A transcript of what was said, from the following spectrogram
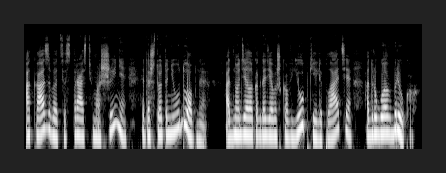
Оказывается, страсть в машине – это что-то неудобное. Одно дело, когда девушка в юбке или платье, а другое в брюках.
